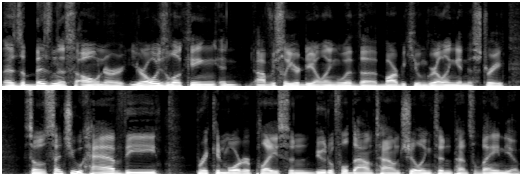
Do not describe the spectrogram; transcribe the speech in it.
as a business owner, you're always looking, and obviously you're dealing with the barbecue and grilling industry. So since you have the brick and mortar place in beautiful downtown Shillington, Pennsylvania,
